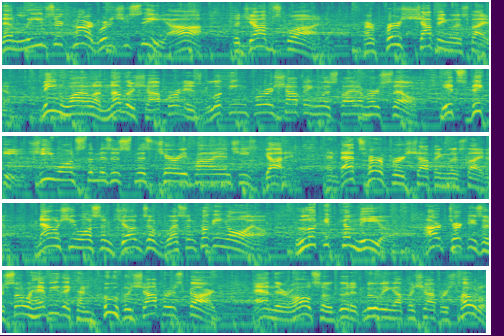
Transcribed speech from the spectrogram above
then leaves her card. What did she see? Ah, the Job Squad. Her first shopping list item. Meanwhile, another shopper is looking for a shopping list item herself. It's Vicky. She wants the Mrs. Smith's cherry pie, and she's got it. And that's her first shopping list item. Now she wants some jugs of Wesson cooking oil. Look at Camille. Our turkeys are so heavy they can move a shopper's cart. And they're also good at moving up a shopper's total.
